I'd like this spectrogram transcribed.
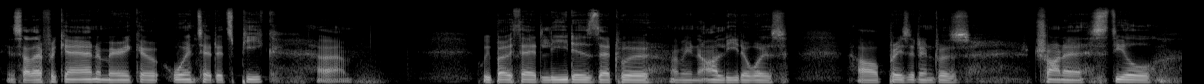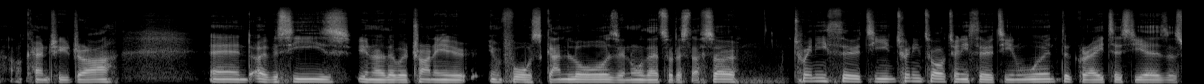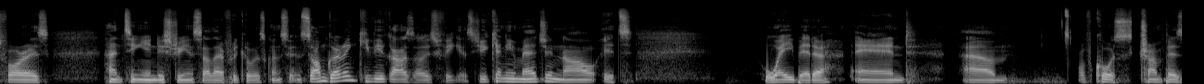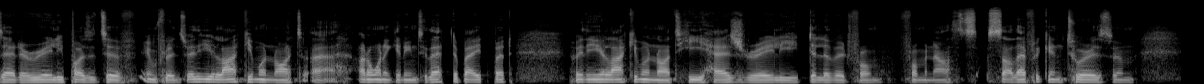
in South Africa and America weren't at its peak. Um, we both had leaders that were, I mean, our leader was, our president was trying to steal our country dry. And overseas, you know, they were trying to enforce gun laws and all that sort of stuff. So 2013, 2012, 2013 weren't the greatest years as far as hunting industry in South Africa was concerned. So I'm going to give you guys those figures. You can imagine now it's way better. And um, of course, Trump has had a really positive influence, whether you like him or not. Uh, I don't want to get into that debate, but whether you like him or not, he has really delivered from from an South African tourism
